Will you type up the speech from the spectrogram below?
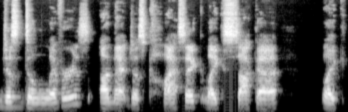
just delivers on that just classic like Sokka like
